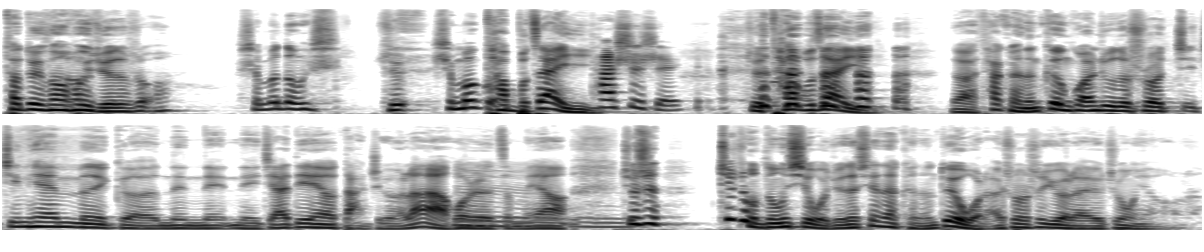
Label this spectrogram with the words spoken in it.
他对方会觉得说啊什么东西？就什么鬼他？不在意，他是谁？就他不在意，对吧？他可能更关注的说今今天那个哪哪哪家店要打折了或者怎么样，嗯就是这种东西，我觉得现在可能对我来说是越来越重要了。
